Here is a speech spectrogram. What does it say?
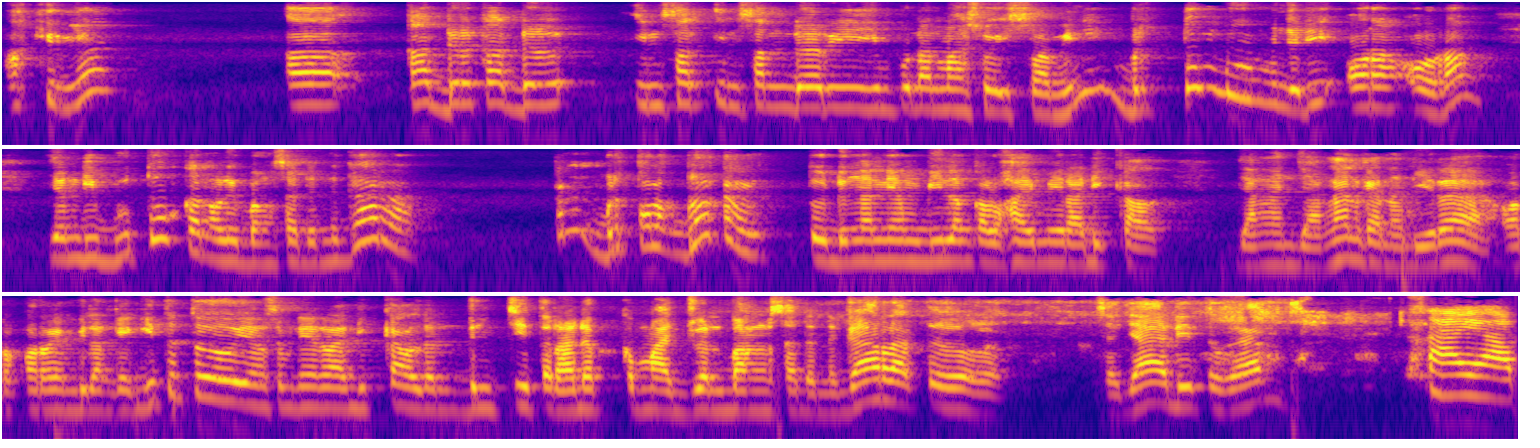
akhirnya uh, kader-kader insan-insan dari himpunan mahasiswa Islam ini bertumbuh menjadi orang-orang yang dibutuhkan oleh bangsa dan negara. Kan bertolak belakang tuh dengan yang bilang kalau Haimi radikal. Jangan-jangan kan Nadira, orang-orang yang bilang kayak gitu tuh yang sebenarnya radikal dan benci terhadap kemajuan bangsa dan negara tuh. Bisa jadi tuh kan. Saya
